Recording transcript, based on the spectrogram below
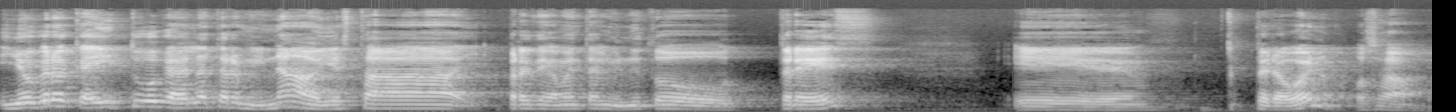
Y yo creo que ahí tuvo que haberla terminado, ya está prácticamente al minuto 3. Eh, pero bueno, o sea,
